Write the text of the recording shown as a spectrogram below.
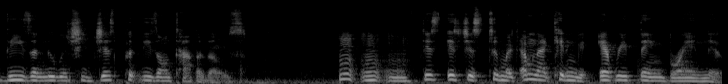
These are new ones. She just put these on top of those. Mm-mm-mm. This, it's just too much. I'm not kidding you. Everything brand new.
